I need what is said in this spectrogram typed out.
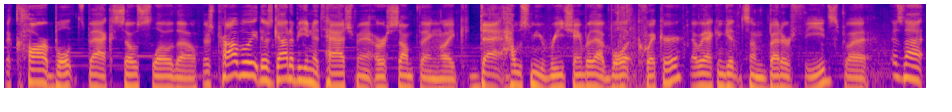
the Kar bolts back so slow though. There's probably, there's got to be an attachment or something like that helps me rechamber that bullet quicker. That way I can get some better feeds, but it's not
